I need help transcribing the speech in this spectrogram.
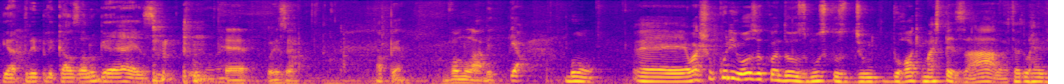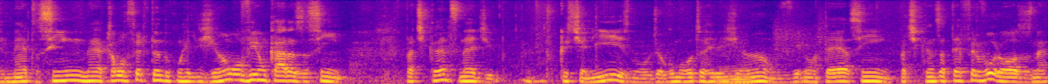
é. Ia triplicar os aluguéis e tudo, né? É. pois é. Uma pena. Vamos lá, Betial. Bom, é, eu acho curioso quando os músicos de um- do rock mais pesado, até do heavy metal, assim, né, acabam ofertando com religião ou viram caras assim, praticantes, né, de do cristianismo ou de alguma outra religião, viram até assim, praticantes até fervorosos, né?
